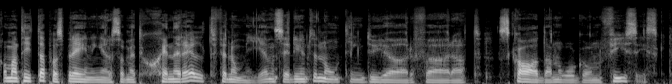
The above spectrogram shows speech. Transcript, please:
Om man tittar på sprängningar som ett generellt fenomen så är det ju inte någonting du gör för att skada någon fysiskt.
